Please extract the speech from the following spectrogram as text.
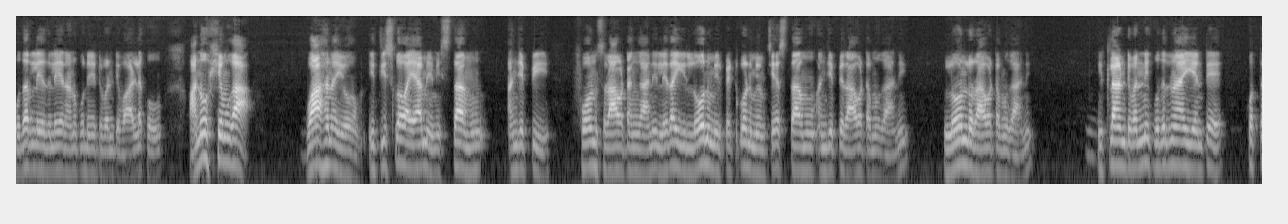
కుదరలేదులే అని అనుకునేటువంటి వాళ్ళకు అనూహ్యముగా వాహన యోగం. ఇది తీసుకోవయ్యా మేము ఇస్తాము అని చెప్పి ఫోన్స్ రావటం కానీ లేదా ఈ లోన్ మీరు పెట్టుకొని మేము చేస్తాము అని చెప్పి రావటము కానీ లోన్లు రావటము కానీ ఇట్లాంటివన్నీ కుదిరినాయి అంటే కొత్త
